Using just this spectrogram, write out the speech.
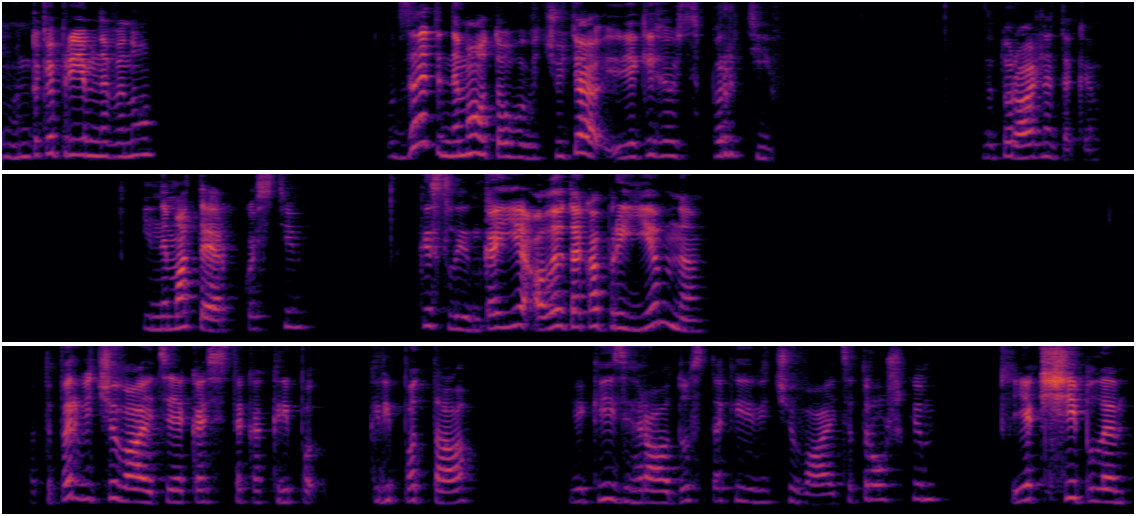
Воно таке приємне вино. От знаєте, нема того відчуття якихось спиртів. Натуральне таке. І нема терпкості. Кислинка є, але така приємна. А тепер відчувається якась така кріпо... кріпота, якийсь градус такий відчувається трошки, як щіпле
